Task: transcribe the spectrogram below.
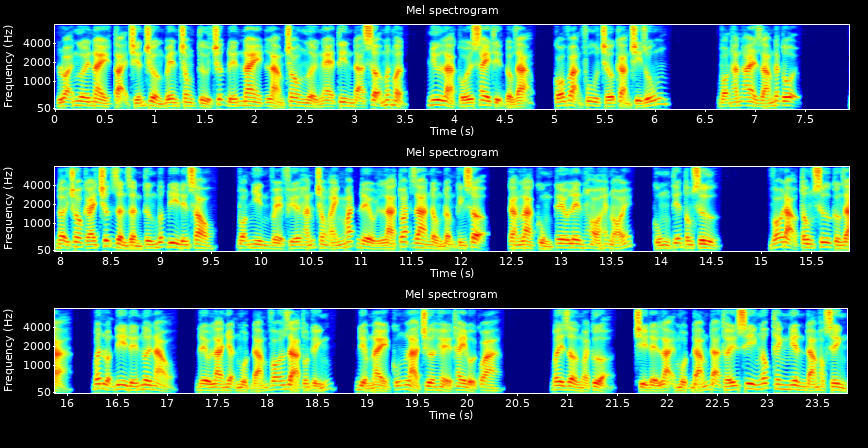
Loại người này tại chiến trường bên trong từ trước đến nay làm cho người nghe tin đã sợ mất mật, như là cối say thịt đồng dạng, có vạn phu chớ cản trí dũng bọn hắn ai dám đắc tội? Đợi cho cái trước dần dần từng bước đi đến sau, bọn nhìn về phía hắn trong ánh mắt đều là toát ra nồng đậm kính sợ, càng là cùng kêu lên hò hét nói, cùng tiễn tông sư. Võ đạo tông sư cường giả, bất luận đi đến nơi nào, đều là nhận một đám võ giả tôn kính, điểm này cũng là chưa hề thay đổi qua. Bây giờ ngoài cửa, chỉ để lại một đám đã thấy si ngốc thanh niên đám học sinh.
